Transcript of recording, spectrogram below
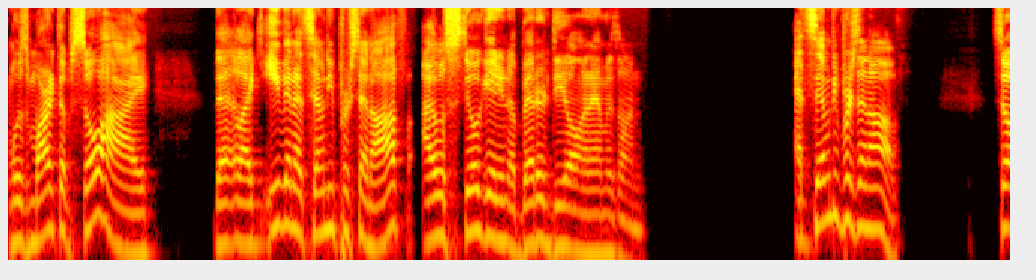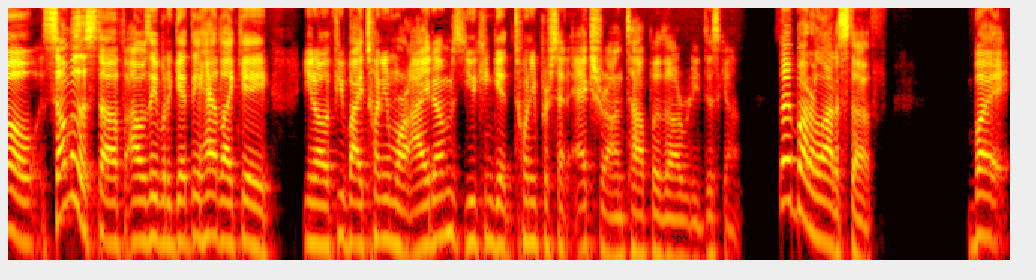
was marked up so high that, like, even at seventy percent off, I was still getting a better deal on Amazon. At seventy percent off. So some of the stuff I was able to get, they had like a, you know, if you buy twenty more items, you can get twenty percent extra on top of the already discount. So I bought a lot of stuff. But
